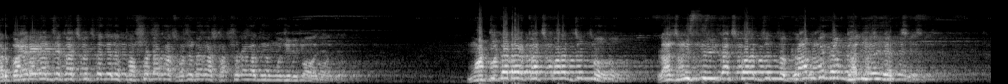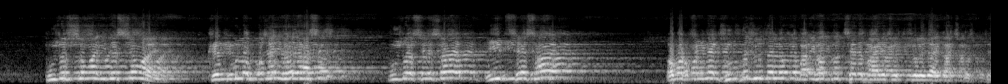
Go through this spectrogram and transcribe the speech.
আর বাইরে রাজ্যে কাজ করতে গেলে পাঁচশো টাকা, ছশো টাকা, সাতশো টাকা দিন মজুরি পাওয়া যাবে। মাটি কাটার কাজ করার জন্য, রাজমিস্ত্রির কাজ করার জন্য গ্রামকে গ্রাম খালি হয়ে যাচ্ছে। পুজোর সময়, ঈদের সময় ট্রেনগুলো বোঝাই হয়ে আসে। পুজো শেষ হয়, ঈদ শেষ হয়। আবার ট্রেনে ঝুলতে ঝুলতে লোকে বাড়িঘর ছেড়ে বাইরে চলে যায় কাজ করতে।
